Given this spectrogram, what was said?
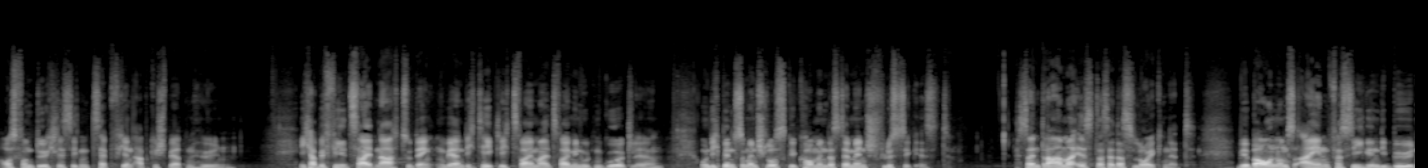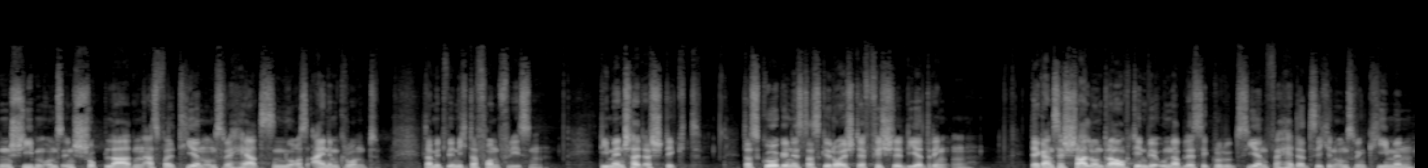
aus von durchlässigen Zäpfchen abgesperrten Höhlen. Ich habe viel Zeit nachzudenken, während ich täglich zweimal zwei Minuten gurgle, und ich bin zum Entschluss gekommen, dass der Mensch flüssig ist. Sein Drama ist, dass er das leugnet. Wir bauen uns ein, versiegeln die Böden, schieben uns in Schubladen, asphaltieren unsere Herzen nur aus einem Grund, damit wir nicht davonfließen. Die Menschheit erstickt. Das Gurgeln ist das Geräusch der Fische, die ertrinken. Der ganze Schall und Rauch, den wir unablässig produzieren, verheddert sich in unseren Kiemen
